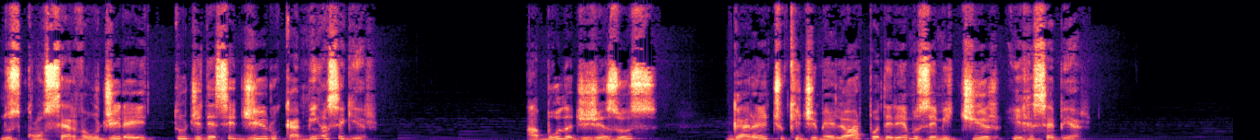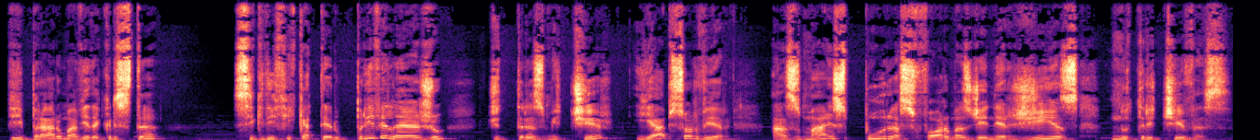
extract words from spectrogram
nos conserva o direito de decidir o caminho a seguir. A bula de Jesus garante o que de melhor poderemos emitir e receber. Vibrar uma vida cristã significa ter o privilégio de transmitir e absorver as mais puras formas de energias nutritivas.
